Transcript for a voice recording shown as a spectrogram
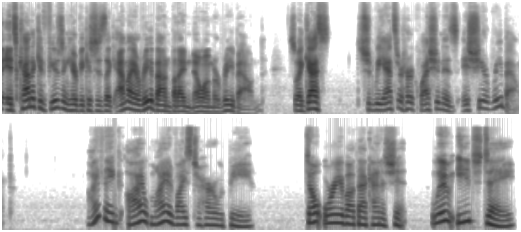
it's kind of confusing here because she's like, "Am I a rebound?" But I know I'm a rebound. So I guess should we answer her question? Is is she a rebound? I think I my advice to her would be don't worry about that kind of shit. Live each day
